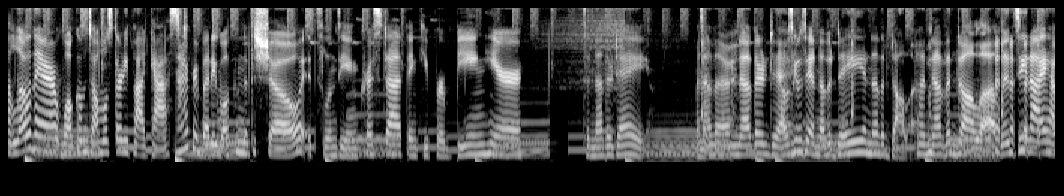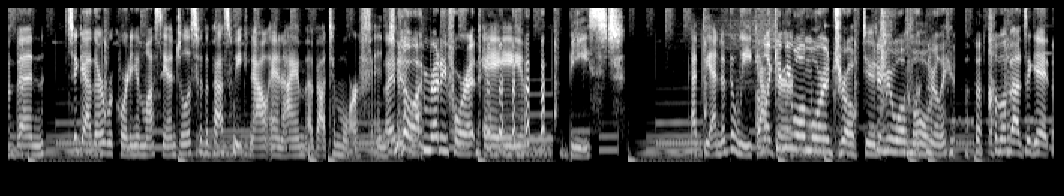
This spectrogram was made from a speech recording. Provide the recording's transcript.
Hello there. Welcome to Almost 30 Podcast. Hi, everybody. Welcome to the show. It's Lindsay and Krista. Thank you for being here. It's another day. Another. Another day. I was going to say another day, another dollar. Another dollar. Lindsay and I have been together recording in Los Angeles for the past week now, and I am about to morph into I know. I'm ready for it. a beast. At the end of the week, I'm like, give me one more intro. Dude, Give me one more. Literally, I'm about to get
